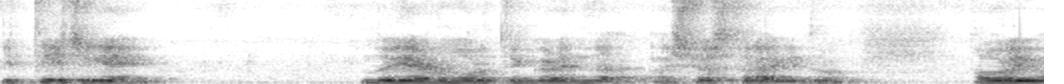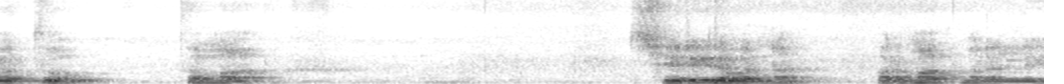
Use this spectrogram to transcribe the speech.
ಇತ್ತೀಚೆಗೆ ಒಂದು ಎರಡು ಮೂರು ತಿಂಗಳಿಂದ ಅಸ್ವಸ್ಥರಾಗಿದ್ದರು ಅವರು ಇವತ್ತು ತಮ್ಮ ಶರೀರವನ್ನು ಪರಮಾತ್ಮನಲ್ಲಿ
